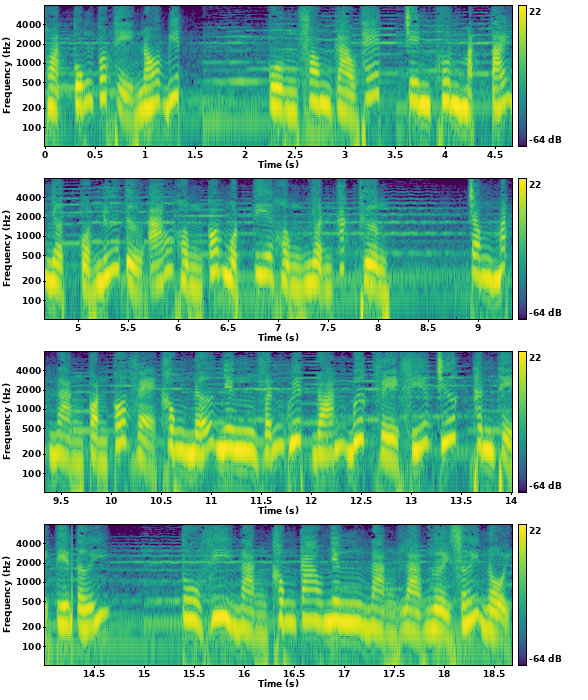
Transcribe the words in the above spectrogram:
Hoặc cũng có thể nó biết. Cuồng phong gào thét, trên khuôn mặt tái nhợt của nữ tử áo hồng có một tia hồng nhuận khắc thường. Trong mắt nàng còn có vẻ không nỡ nhưng vẫn quyết đoán bước về phía trước thân thể tiến tới. Tu vi nàng không cao nhưng nàng là người giới nội.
